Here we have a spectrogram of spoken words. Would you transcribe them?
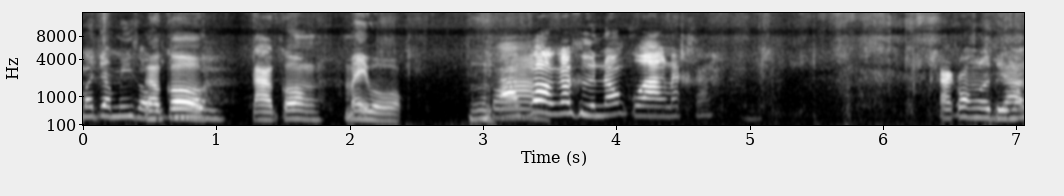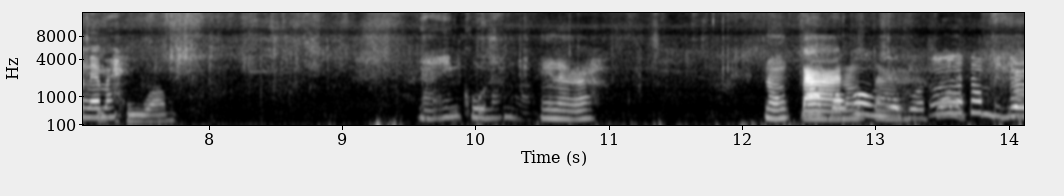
มันจะมีสองแล้วก็ตูนตากล้องไม่บอก ตากล้องก็คือน้องกวางนะคะตากล้องเราถือบ้างได้ไหมหัวไหนให้กูนะนี่นะคะ น้องตา น้องตาเออทำเป็นหน้า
